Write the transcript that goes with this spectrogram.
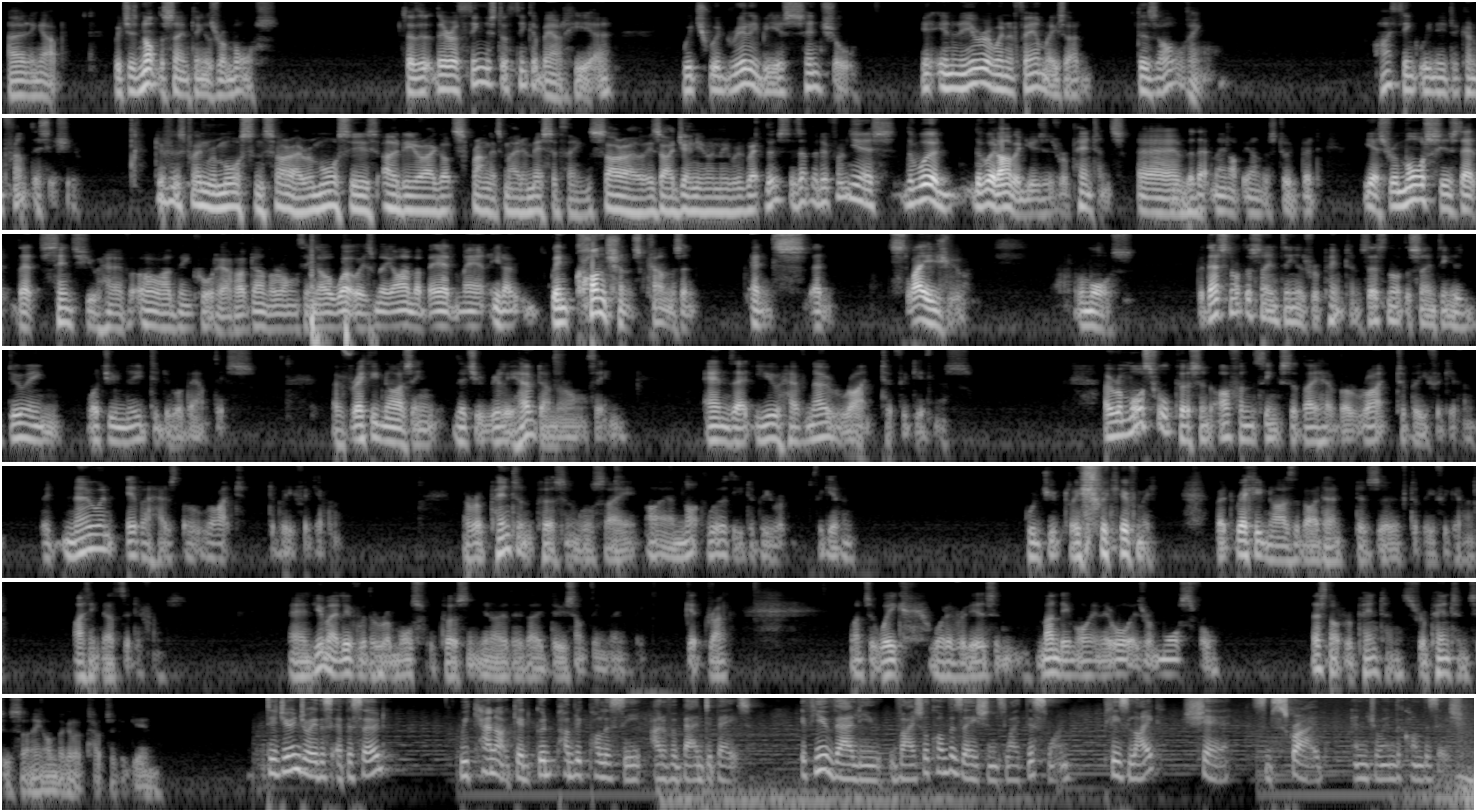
owning up, which is not the same thing as remorse. So th- there are things to think about here, which would really be essential in, in an era when families are dissolving. I think we need to confront this issue. Difference between remorse and sorrow. Remorse is, oh dear, I got sprung, it's made a mess of things. Sorrow is, I genuinely regret this. Is that the difference? Yes, the word the word I would use is repentance, uh, but that may not be understood. But yes, remorse is that that sense you have. Oh, I've been caught out. I've done the wrong thing. Oh, woe is me. I'm a bad man. You know, when conscience comes and and, and slays you, remorse. But that's not the same thing as repentance. That's not the same thing as doing what you need to do about this, of recognizing that you really have done the wrong thing and that you have no right to forgiveness. A remorseful person often thinks that they have the right to be forgiven, but no one ever has the right to be forgiven. A repentant person will say, I am not worthy to be forgiven. Would you please forgive me? But recognize that I don't deserve to be forgiven. I think that's the difference. And you may live with a remorseful person, you know, they, they do something, they, they get drunk once a week, whatever it is, and Monday morning they're always remorseful. That's not repentance. Repentance is saying, I'm not going to touch it again. Did you enjoy this episode? We cannot get good public policy out of a bad debate. If you value vital conversations like this one, please like, share, subscribe, and join the conversation.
